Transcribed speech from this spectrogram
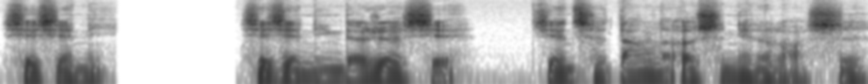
谢谢你，谢谢您的热血，坚持当了二十年的老师，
